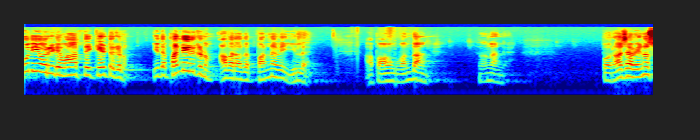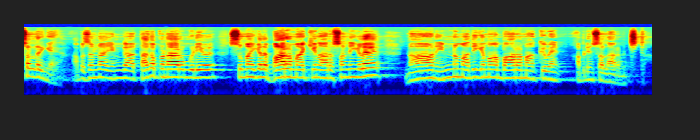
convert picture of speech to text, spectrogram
முதியவருடைய வார்த்தை கேட்டிருக்கணும். இதை பண்ணியிருக்கணும் அவர் அதை பண்ணவே இல்லை. அப்போ அவங்க வந்தாங்க. சொன்னாங்க. இப்போ ராஜாவை என்ன சொல்கிறீங்க அப்போ சொன்னால் எங்கள் தகப்பனார் உங்களுடைய சுமைகளை பாரமாக்கினார் சொன்னீங்களே நான் இன்னும் அதிகமாக பாரமாக்குவேன் அப்படின்னு சொல்ல ஆரம்பிச்சிட்டான்.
